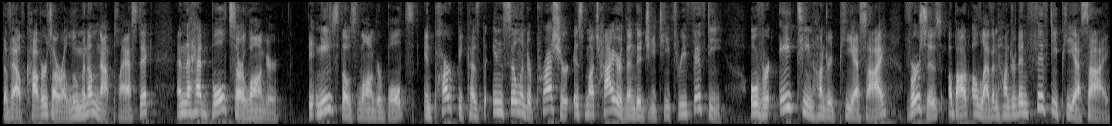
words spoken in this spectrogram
the valve covers are aluminum, not plastic, and the head bolts are longer. It needs those longer bolts in part because the in cylinder pressure is much higher than the GT350, over 1800 psi versus about 1150 psi.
